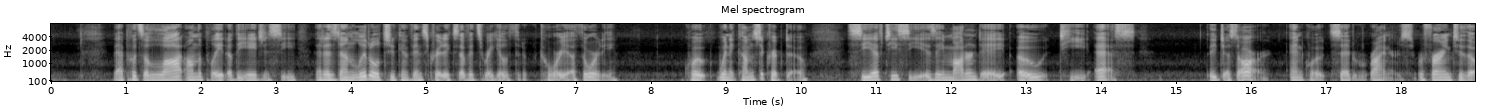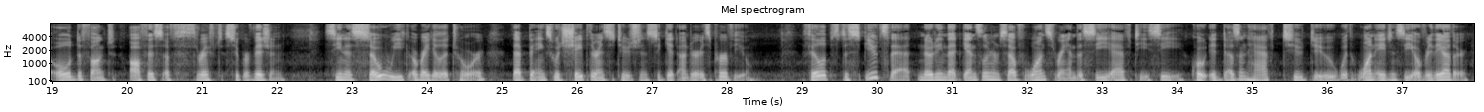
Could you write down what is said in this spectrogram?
That puts a lot on the plate of the agency that has done little to convince critics of its regulatory authority. Quote, when it comes to crypto, CFTC is a modern day OTS. They just are, end quote, said Reiners, referring to the old defunct Office of Thrift Supervision, seen as so weak a regulator that banks would shape their institutions to get under its purview. Phillips disputes that, noting that Gensler himself once ran the CFTC. Quote, it doesn't have to do with one agency over the other.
